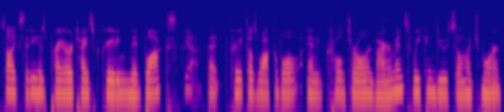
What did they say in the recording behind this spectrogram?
Salt Lake City has prioritized creating mid blocks yeah. that create those walkable and cultural environments. We can do so much more.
